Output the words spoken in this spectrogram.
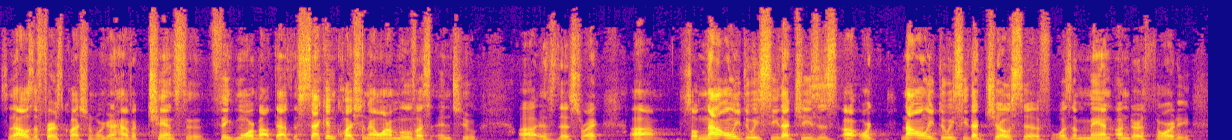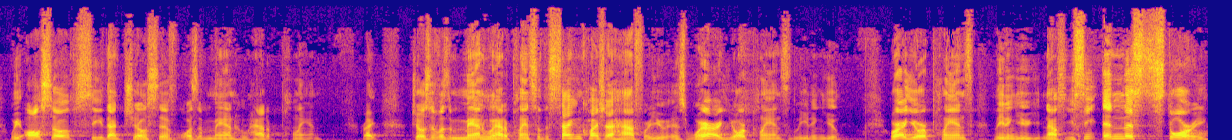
So that was the first question. We're going to have a chance to think more about that. The second question I want to move us into uh, is this, right? Um, so not only do we see that Jesus, uh, or not only do we see that Joseph was a man under authority, we also see that Joseph was a man who had a plan, right? Joseph was a man who had a plan. So the second question I have for you is where are your plans leading you? Where are your plans leading you? Now, you see, in this story,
